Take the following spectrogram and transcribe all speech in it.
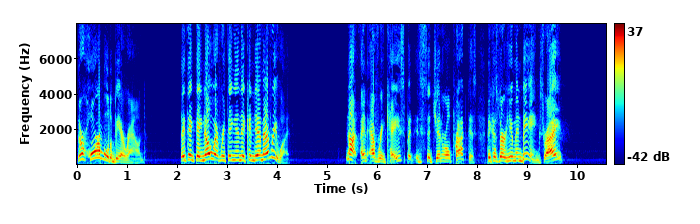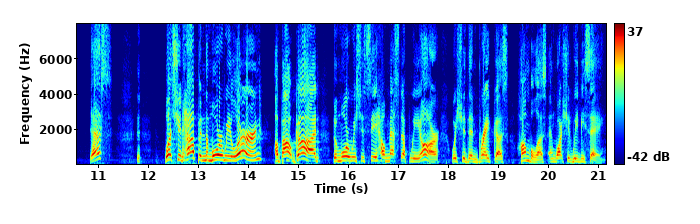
They're horrible to be around. They think they know everything and they condemn everyone. Not in every case, but it's a general practice because they're human beings, right? Yes? What should happen the more we learn about God, the more we should see how messed up we are, which should then break us, humble us, and what should we be saying?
